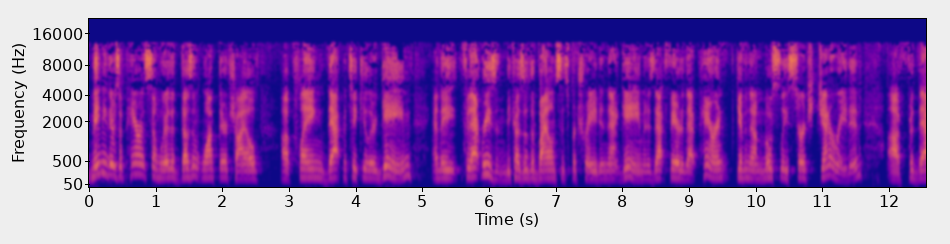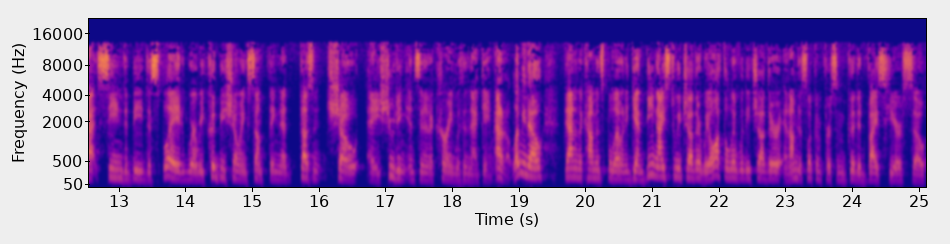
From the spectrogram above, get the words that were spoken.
maybe there's a parent somewhere that doesn't want their child uh, playing that particular game and they for that reason because of the violence that's portrayed in that game. And is that fair to that parent given that i'm mostly search generated uh, for that scene to be displayed where we could be showing something that doesn't show a shooting incident occurring within that game? I don't know. Let me know down in the comments below. And again be nice to each other. We all have to live with each other. And i'm just looking for some good advice here. So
